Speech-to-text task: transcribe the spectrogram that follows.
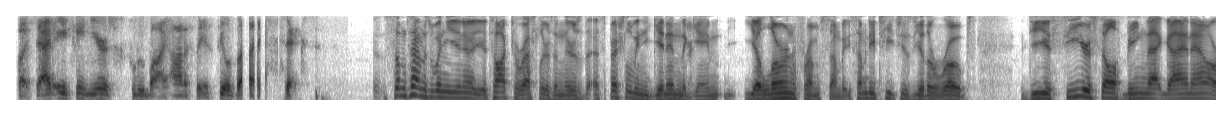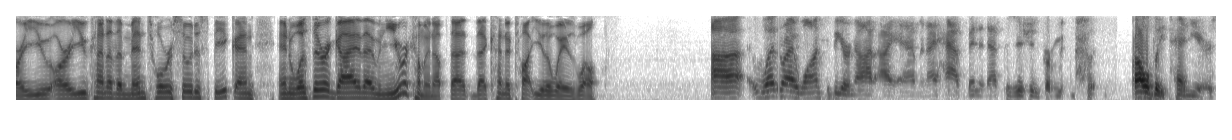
But that 18 years flew by, honestly. It feels like six. Sometimes when you know you talk to wrestlers, and there's especially when you get in the game, you learn from somebody. Somebody teaches you the ropes. Do you see yourself being that guy now? Are you are you kind of the mentor, so to speak? And and was there a guy that when you were coming up that that kind of taught you the way as well? Uh, whether I want to be or not, I am, and I have been in that position for probably ten years.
